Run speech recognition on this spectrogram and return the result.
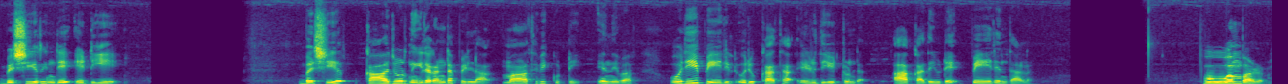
ബഷീറിന്റെ എടിയെ. ബഷീർ കാരൂർ നീലകണ്ഠപിള്ള മാധവിക്കുട്ടി എന്നിവർ ഒരേ പേരിൽ ഒരു കഥ എഴുതിയിട്ടുണ്ട്. ആ കഥയുടെ പേരെന്താണ്? പൂവമ്പഴം.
